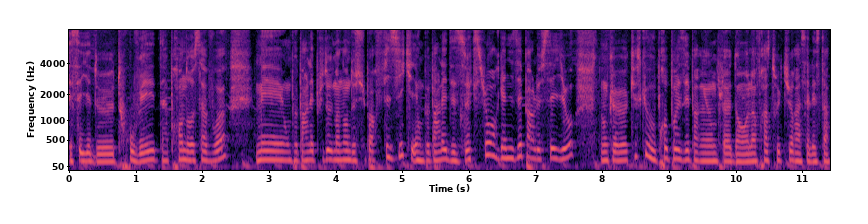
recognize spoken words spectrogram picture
essayer de trouver, d'apprendre sa voix, mais on peut parler plutôt maintenant de support physique et on peut parler des actions organisées par le CIO. Donc qu'est-ce que vous proposez par exemple dans l'infrastructure à Célesta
